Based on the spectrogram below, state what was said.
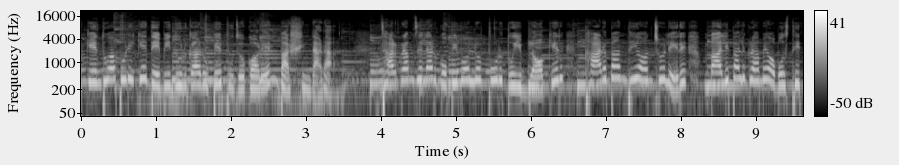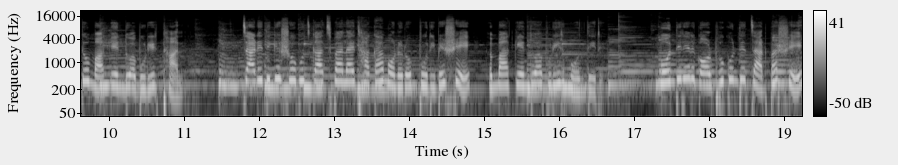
কেন্দুয়াপুরীকে দেবী দুর্গা রূপে পুজো করেন বাসিন্দারা। ঝাড়গ্রাম জেলার গোপীবল্লভপুর দুই ব্লকের খারবান্ধি অঞ্চলের বালিপাল গ্রামে অবস্থিত মা কেন্দুয়া বুড়ির থান। চারিদিকে সবুজ গাছপালায় ঢাকা মনোরম পরিবেশে মা কেন্দুয়া বুড়ির মন্দির। মন্দিরের গর্ভকুণ্ডের চারপাশে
